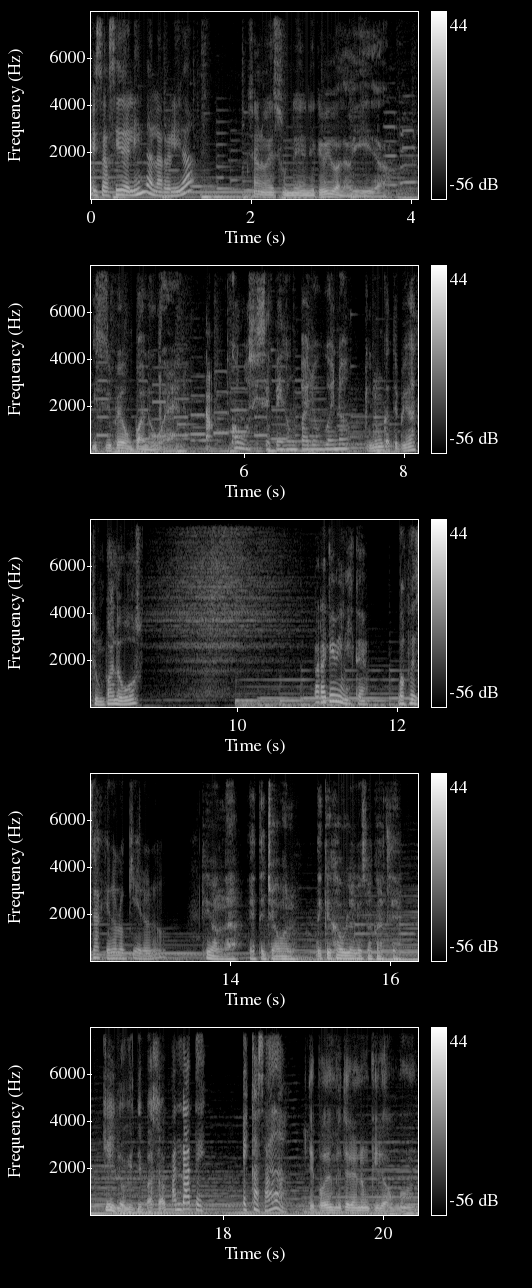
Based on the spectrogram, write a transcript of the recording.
¿Es así de linda la realidad? Ya no es un nene, que viva la vida. Y si se pega un palo, bueno. ¿Cómo si se pega un palo bueno? ¿Que nunca te pegaste un palo vos? ¿Para qué viniste? Vos pensás que no lo quiero, ¿no? ¿Qué onda, este chabón? ¿De qué jaula lo sacaste? ¿Qué es lo que te pasa? Andate. ¿Es casada? Te podés meter en un quilombo. ¿eh?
